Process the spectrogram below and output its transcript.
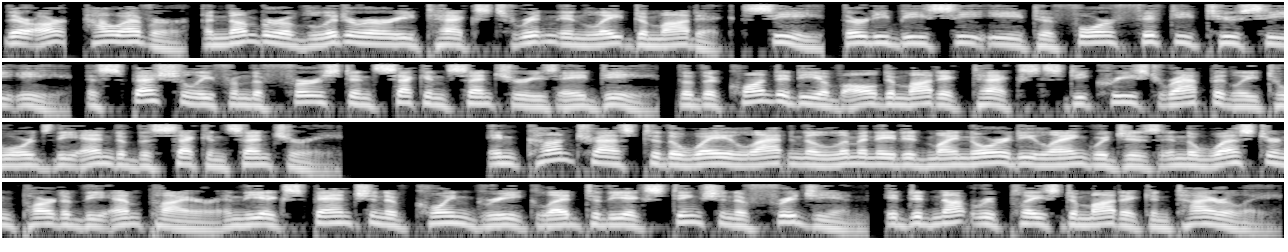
There are, however, a number of literary texts written in late Demotic c. 30 BCE to 452 CE, especially from the 1st and 2nd centuries AD, though the quantity of all Demotic texts decreased rapidly towards the end of the 2nd century. In contrast to the way Latin eliminated minority languages in the western part of the empire and the expansion of Koine Greek led to the extinction of Phrygian, it did not replace Demotic entirely.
